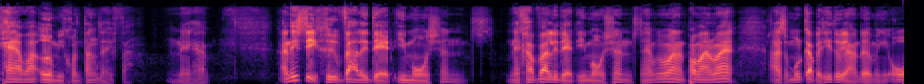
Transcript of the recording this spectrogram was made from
แค่ว่าเออมีคนตั้งใจฟังนะครับ อันที่สี่คือ validate emotions นะครับ validate emotions นะประมาณประมาณว่าอะสมมติกลับไปที่ตัวอย่างเดิมเมื่อกี้โอ้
